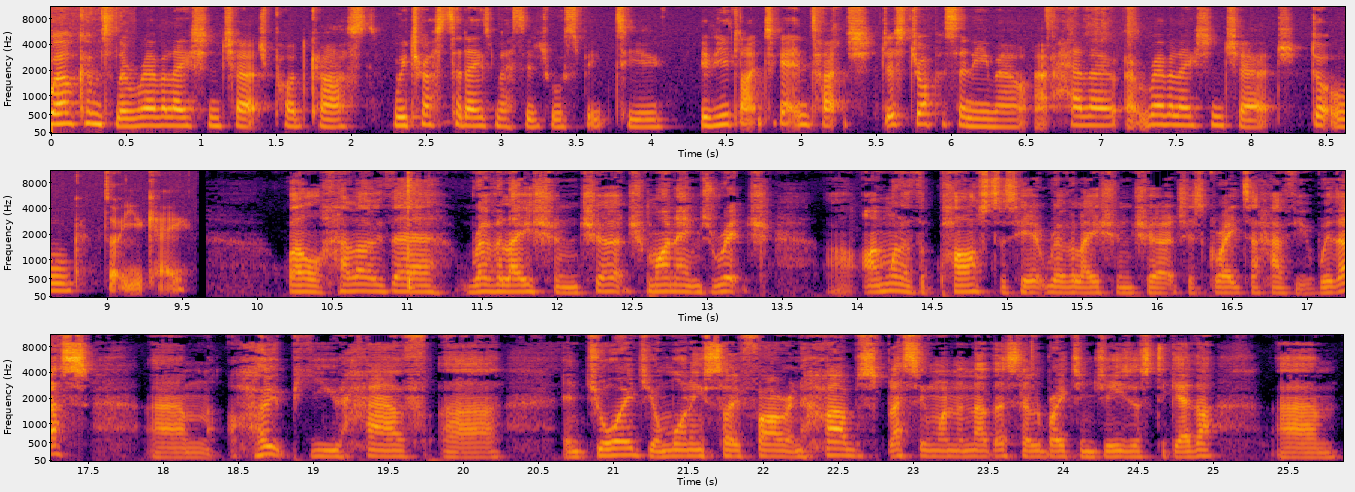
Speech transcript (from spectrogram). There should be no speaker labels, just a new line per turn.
Welcome to the Revelation Church podcast. We trust today's message will speak to you. If you'd like to get in touch, just drop us an email at hello at revelationchurch.org.uk.
Well, hello there, Revelation Church. My name's Rich. Uh, I'm one of the pastors here at Revelation Church. It's great to have you with us. Um, I hope you have uh, enjoyed your morning so far in hubs, blessing one another, celebrating Jesus together. Um,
